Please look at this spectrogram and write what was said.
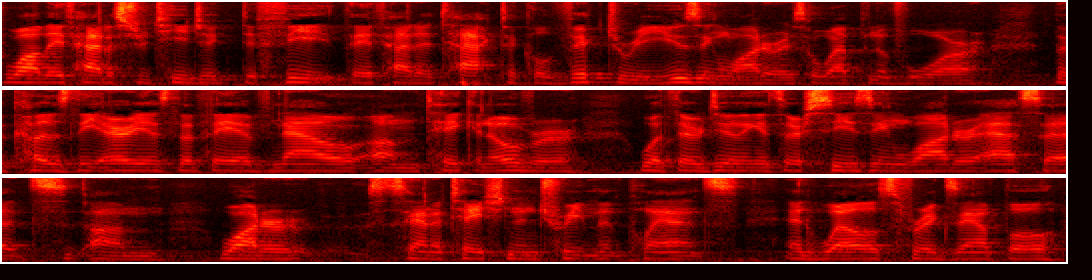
while they've had a strategic defeat, they've had a tactical victory using water as a weapon of war because the areas that they have now um, taken over, what they're doing is they're seizing water assets, um, water sanitation and treatment plants, and wells, for example,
